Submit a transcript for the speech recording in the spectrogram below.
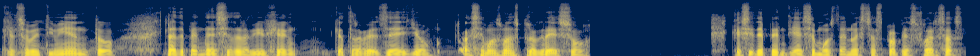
que el sometimiento, la dependencia de la Virgen, que a través de ello hacemos más progreso que si dependiésemos de nuestras propias fuerzas.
